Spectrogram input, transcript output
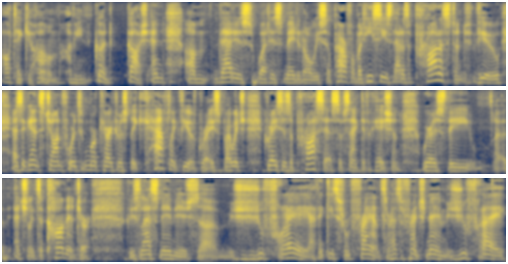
I'll take you home. I mean, good gosh. And um, that is what has made it always so powerful. But he sees that as a Protestant view, as against John Ford's more characteristically Catholic view of grace, by which grace is a process of sanctification, whereas the uh, actually it's a commenter whose last name is uh, Jouffret. I think he's from France or has a French name, Jouffret,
